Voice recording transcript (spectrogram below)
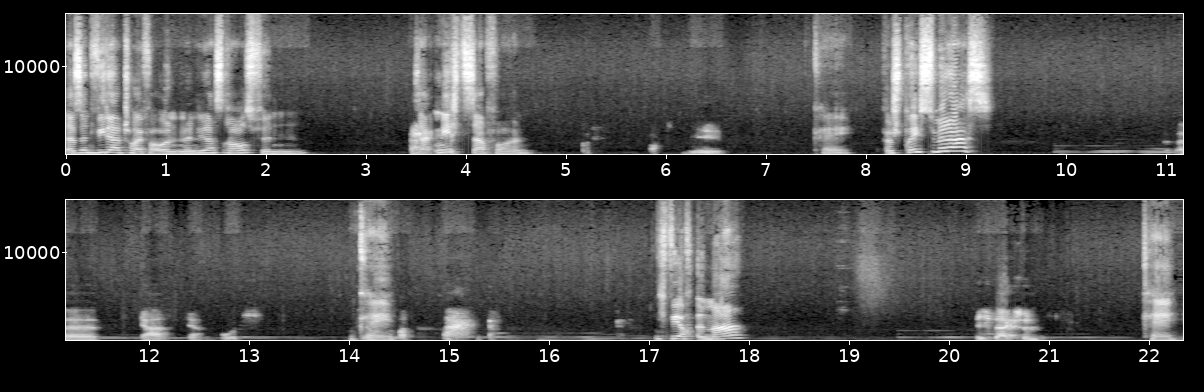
Da sind wieder Täufer unten, wenn die das rausfinden. Sag nichts davon. Ach, nee. Okay. Versprichst du mir das? Äh, ja, ja, gut. Okay. immer. Nicht wie auch immer. Ich sag schon, Okay.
